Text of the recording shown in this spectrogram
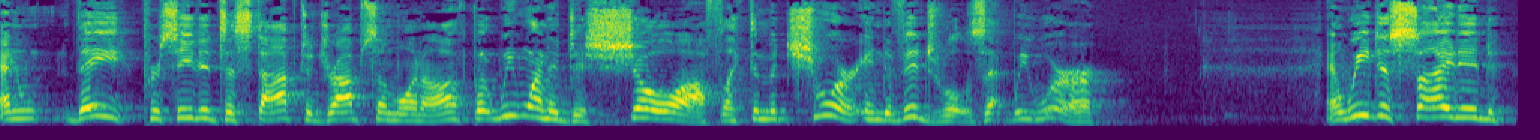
And they proceeded to stop to drop someone off, but we wanted to show off like the mature individuals that we were. And we decided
